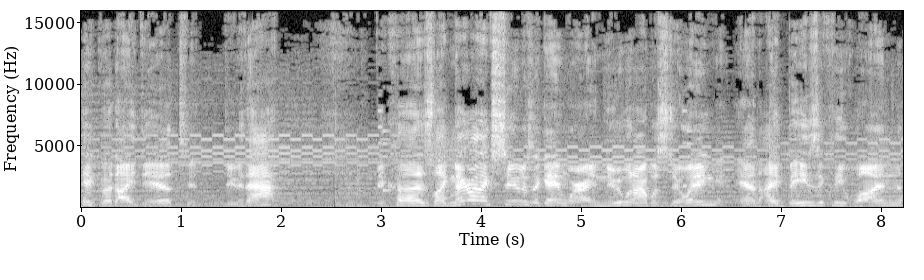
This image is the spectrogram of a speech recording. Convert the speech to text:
be a good idea to do that. Because, like, Mega Man X2 is a game where I knew what I was doing, and I basically won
